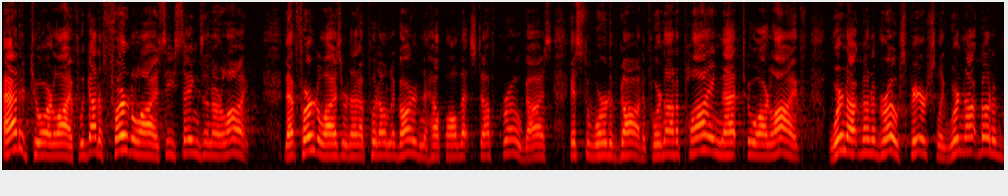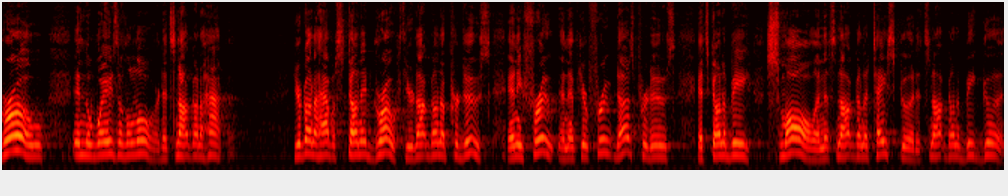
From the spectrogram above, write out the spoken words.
added to our life. We got to fertilize these things in our life. That fertilizer that I put on the garden to help all that stuff grow, guys, it's the Word of God. If we're not applying that to our life, we're not going to grow spiritually. We're not going to grow in the ways of the Lord. It's not going to happen. You're going to have a stunted growth. You're not going to produce any fruit. And if your fruit does produce, it's going to be small and it's not going to taste good. It's not going to be good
